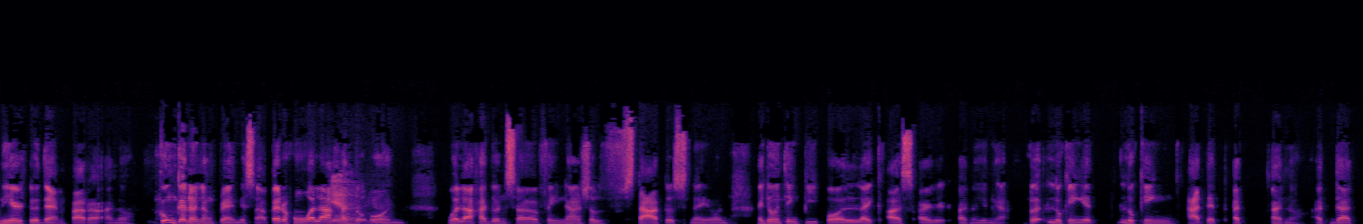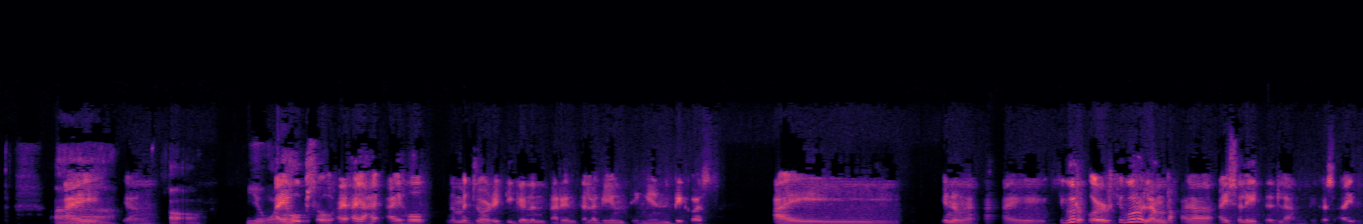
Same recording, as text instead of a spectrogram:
near to them para ano kung gano'n ang premise ha pero kung wala yeah. ka doon wala ka dun sa financial status na yun, I don't think people like us are, ano yun nga, looking at, looking at it at, ano, at that, uh, I, yeah. Oo. You I hope so. I, I, I hope na majority ganun pa rin talaga yung tingin because I, you know nga, I, siguro, or siguro lang, baka isolated lang because I,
